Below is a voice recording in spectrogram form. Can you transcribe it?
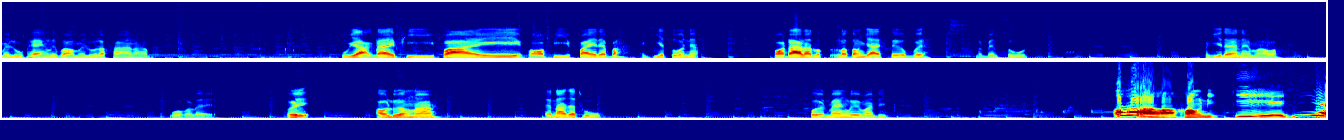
ไม่รู้แพงหรือเปล่าไม่รู้ราคานะครับ กูอยากได้ผีไฟ ขอผีไฟได้ปะไอ้เฮียตัวเนี้ย พอได้แล้วเราเราต้องย้ายเซิร์ฟเว้ย มันเป็นสูตร เมื่อกี้ได้ไหนมาวะ บวกอะไร เฮ้ย เอาเรื่องนะ แต่น่าจะถูก เปิดแม่งเลยมาดิอ๋อของนิกกี้ไอ้เฮีย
